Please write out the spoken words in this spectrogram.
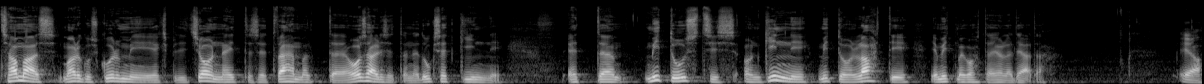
samas Margus Kurmi ekspeditsioon näitas, et vähemalt osaliselt on need uksed kinni. Et mitu ust siis on kinni, mitu on lahti ja mitme kohta ei ole teada? ja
